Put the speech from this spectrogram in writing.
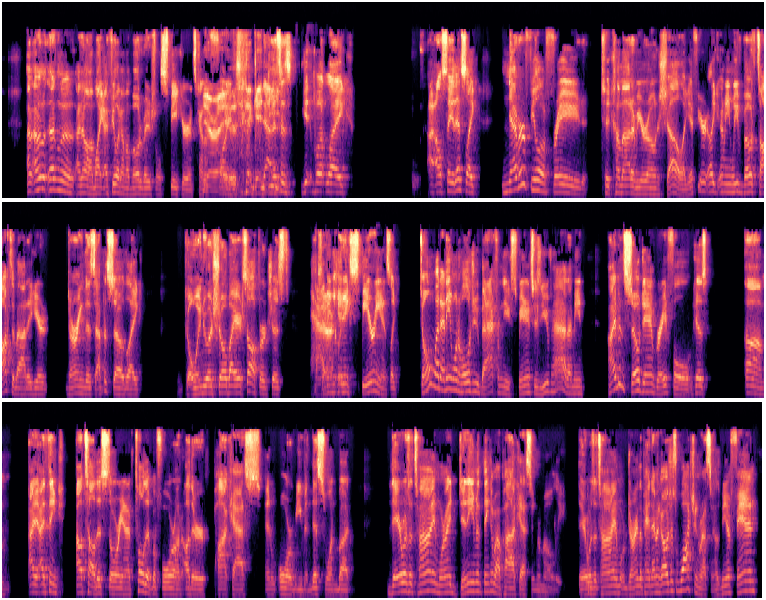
I'm, I'm, I'm gonna. I know. I'm like. I feel like I'm a motivational speaker. It's kind of yeah, right. It's getting yeah, deep. this is. But like, I'll say this: like, never feel afraid to come out of your own shell. Like, if you're like, I mean, we've both talked about it here during this episode. Like, going to a show by yourself or just having Exactly. an experience. Like, don't let anyone hold you back from the experiences you've had. I mean, I've been so damn grateful because um I, I think I'll tell this story and I've told it before on other podcasts and or even this one, but there was a time where I didn't even think about podcasting remotely. There was a time during the pandemic I was just watching wrestling. I was being a fan,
